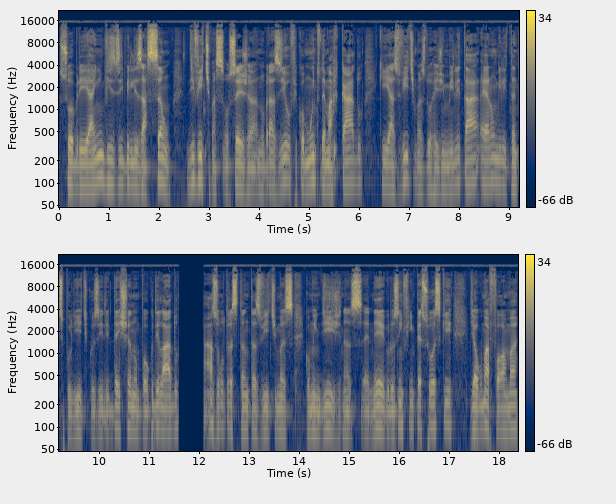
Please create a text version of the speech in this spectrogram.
sobre a invisibilização de vítimas, ou seja, no Brasil ficou muito demarcado que as vítimas do regime militar eram militantes políticos e deixando um pouco de lado as outras tantas vítimas, como indígenas, é, negros, enfim, pessoas que de alguma forma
